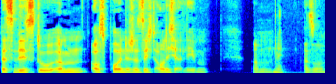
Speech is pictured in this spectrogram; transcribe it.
das willst du ähm, aus polnischer Sicht auch nicht erleben. Ähm, nee. Also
